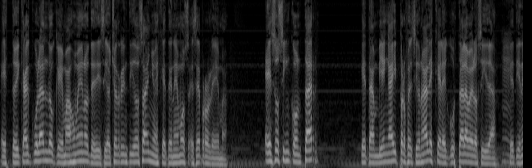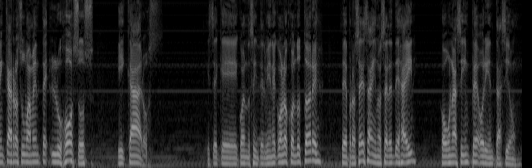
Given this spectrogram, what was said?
Estoy calculando que más o menos de 18 a 32 años es que tenemos ese problema. Eso sin contar que también hay profesionales que les gusta la velocidad, Mm. que tienen carros sumamente lujosos y caros. Dice que cuando se interviene con los conductores, se procesan y no se les deja ir con una simple orientación.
